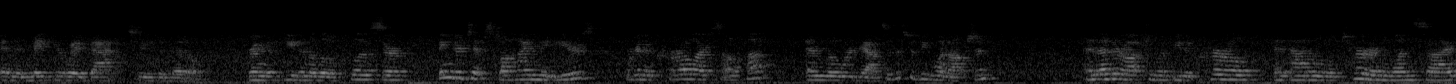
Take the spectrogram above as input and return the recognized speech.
And then make your way back to the middle. Bring the feet in a little closer. Fingertips behind the ears. We're going to curl ourselves up and lower down. So this would be one option. Another option would be to curl and add a little turn one side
